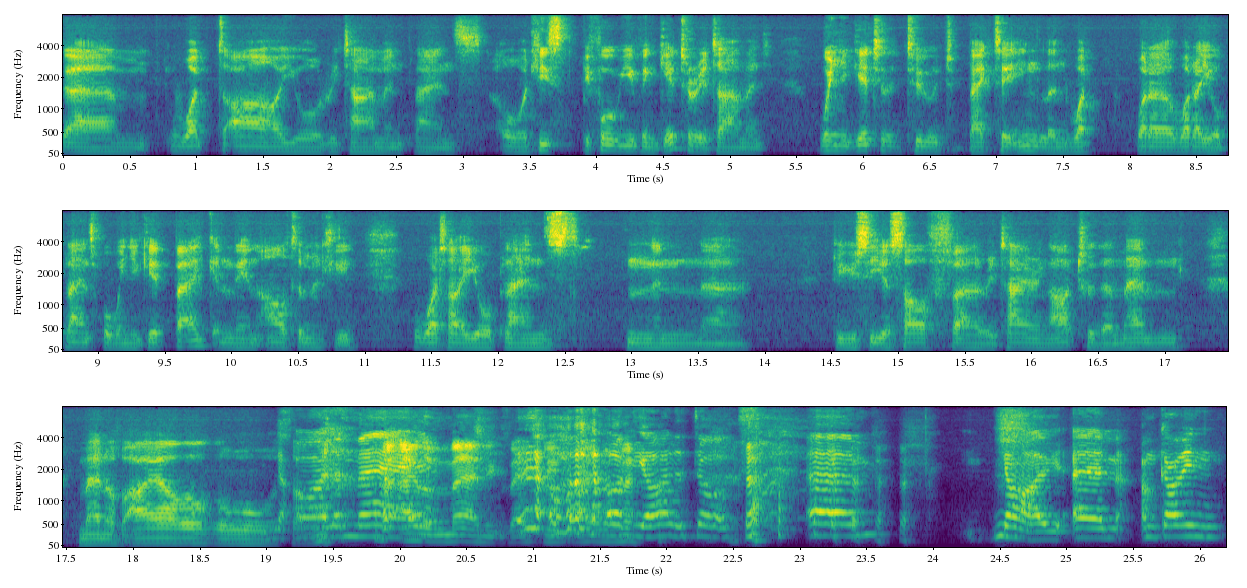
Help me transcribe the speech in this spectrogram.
um, what are your retirement plans, or at least before we even get to retirement, when you get to, to, to back to England, what what are what are your plans for when you get back, and then ultimately, what are your plans? And uh, do you see yourself uh, retiring out to the man man of Isle or The Isle of Man. Isle of Man, exactly. On Man. the Isle of Dogs. Um, no, um, I'm going.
